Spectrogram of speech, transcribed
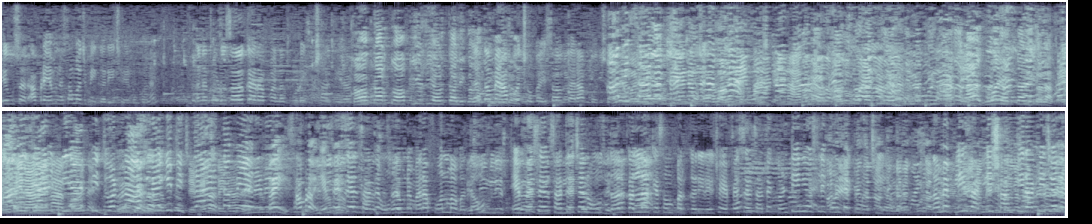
એવું સર આપણે એમને સમજ બી કરી છે એ લોકોને અને થોડું સહકાર આપવાના થોડી શાંતિ રાખો સહકાર તો આપીએ છીએ અડતાલીસ કલાક તમે આપો છો ભાઈ સહકાર આપો છો અમે રાહ જોઈ અડતાલીસ કલાક સાંભળો એફએસએલ સાથે હું તમને મારા ફોનમાં બતાવું. એફએસએલ સાથે છે ને હું દર કલાકે સંપર્ક કરી રહી છું. એફએસએલ સાથે કન્ટિન્યુઅસલી કોન્ટેક્ટમાં છીએ તમે પ્લીઝ આટલી શાંતિ રાખી છે ને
